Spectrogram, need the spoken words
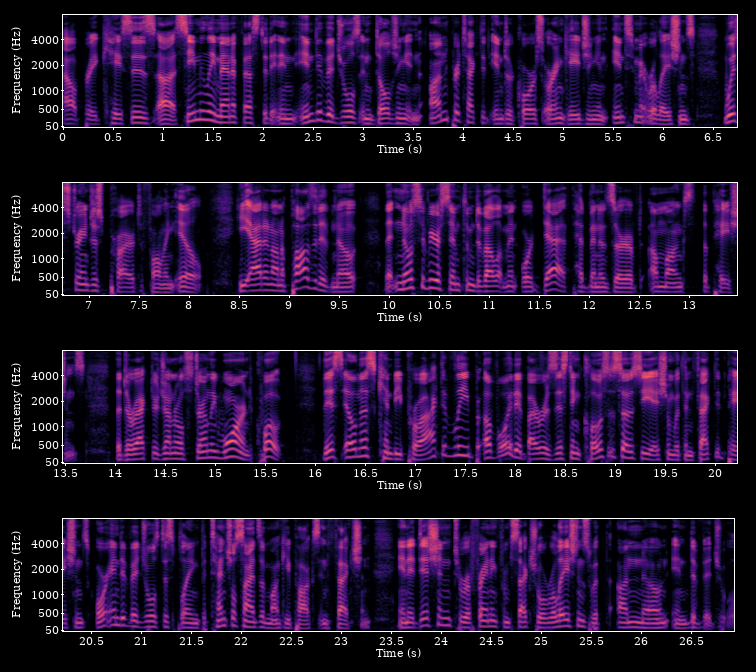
outbreak cases uh, seemingly manifested in individuals indulging in unprotected intercourse or engaging in intimate relations with strangers prior to falling ill. He added on a positive note that no severe symptom development or death had been observed amongst the patients. The Director General sternly warned, quote, this illness can be proactively avoided by resisting close association with infected patients or individuals displaying potential signs of monkeypox infection, in addition to refraining from sexual relations with unknown individuals.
